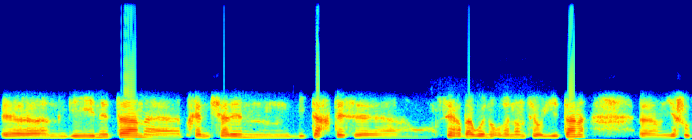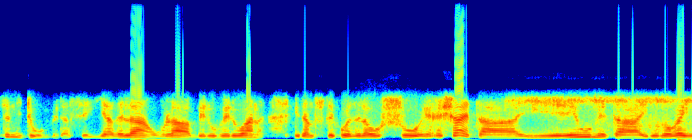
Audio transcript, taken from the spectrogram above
e, gehienetan e, prentsaren bitartez e, zer dagoen ordenantze horietan e, jasotzen ditugu. Beraz, egia dela, hola, beru-beruan erantzuteko ez dela oso erresa eta eun eta irudogei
